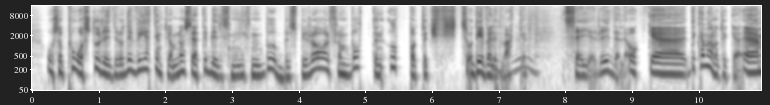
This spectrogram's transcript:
och så påstår Riedel, och det vet inte jag, men de säger att det blir liksom en, liksom en bubbelspiral från botten uppåt. Och det är väldigt vackert, säger Riedel. Och eh, det kan man nog tycka. Eh,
